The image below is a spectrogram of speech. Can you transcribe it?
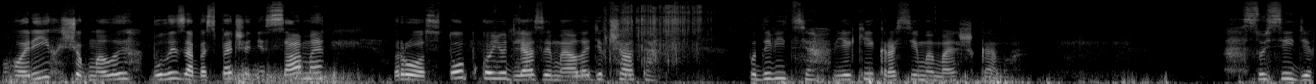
горіх, щоб ми були забезпечені саме розтопкою для зими. Але, дівчата, подивіться, в якій красі ми мешкаємо. Сусідів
